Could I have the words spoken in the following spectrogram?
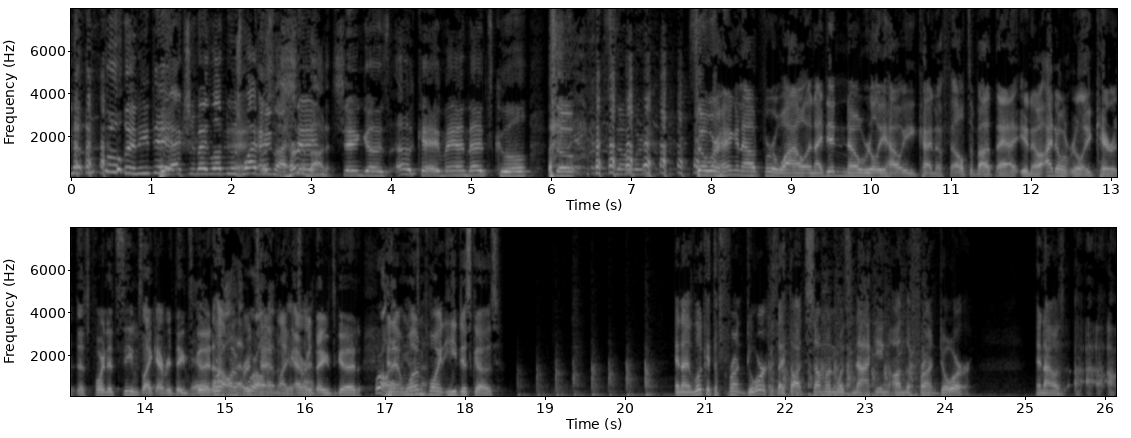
no fooling. He did. He actually made love to his wife. Listen, I heard Shane- about it." Shane goes, "Okay, man, that's cool." So, so we're so we're hanging out for a while, and I didn't know really how he kind of felt about that. You know, I don't really care at this point. It seems like everything's Yeah, good. I'm gonna ha- pretend like everything's good. And at one time. point, he just goes. And I look at the front door because I thought someone was knocking on the front door. And I was, I,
